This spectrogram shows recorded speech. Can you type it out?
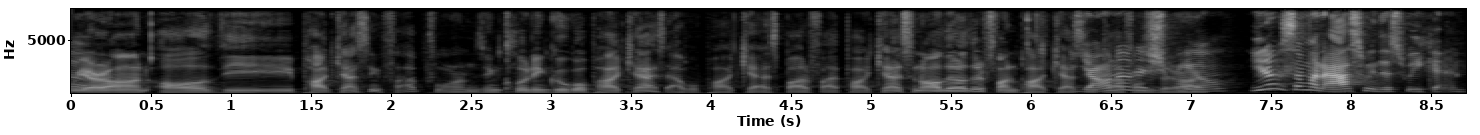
we are on all the podcasting platforms, including Google Podcasts, Apple Podcasts, Spotify Podcasts, and all the other fun podcasting Y'all know the platforms there are. You know, someone asked me this weekend.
